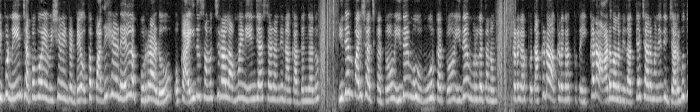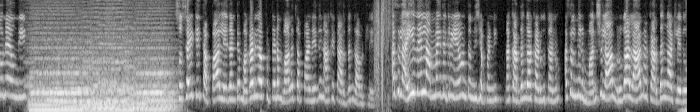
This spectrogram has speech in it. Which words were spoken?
ఇప్పుడు నేను చెప్పబోయే విషయం ఏంటంటే ఒక పదిహేడేళ్ళ కుర్రాడు ఒక ఐదు సంవత్సరాల అమ్మాయిని ఏం చేస్తాడండి నాకు అర్థం కాదు. ఇదేం పైశాచికత్వం ఇదే మూర్ఖత్వం ఇదే మృగతనం. ఇక్కడ కాకపోతే అక్కడ అక్కడ కాకపోతే ఇక్కడ ఆడవాళ్ళ మీద అత్యాచారం అనేది జరుగుతూనే ఉంది. సొసైటీ తప్ప లేదంటే మగాడిగా పుట్టడం వాళ్ళ తప్ప అనేది నాకైతే అర్థం కావట్లేదు. అసలు ఐదేళ్ళ అమ్మాయి దగ్గర ఏముంటుంది చెప్పండి? నాకు అర్థం కాక అడుగుతాను. అసలు మీరు మనుషులా మృగాలా? నాకు అర్థం కావట్లేదు.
